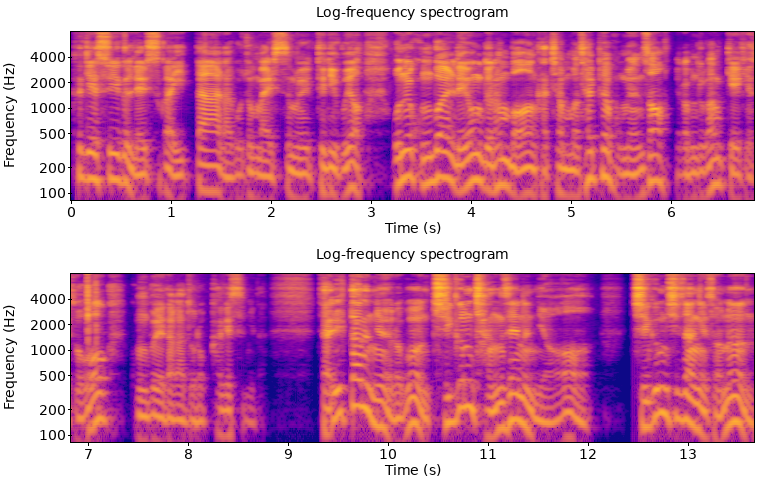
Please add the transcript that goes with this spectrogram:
크게 수익을 낼 수가 있다라고 좀 말씀을 드리고요. 오늘 공부할 내용들 한번 같이 한번 살펴보면서 여러분들과 함께 계속 공부해 나가도록 하겠습니다. 자, 일단은요, 여러분. 지금 장세는요, 지금 시장에서는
